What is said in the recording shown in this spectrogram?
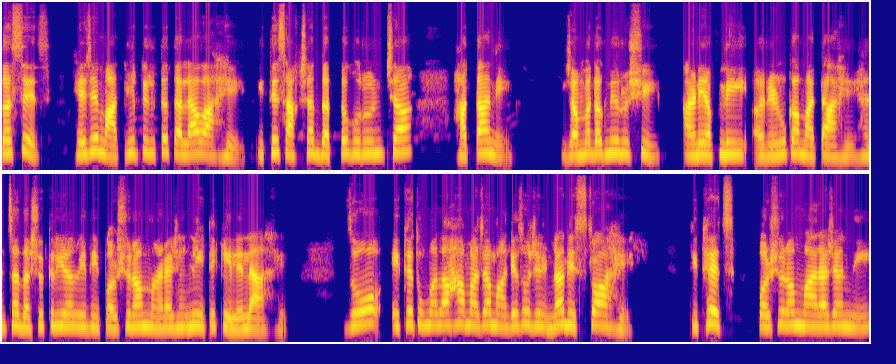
तसेच हे जे मातृतीर्थ तलाव आहे इथे साक्षात दत्तगुरूंच्या हाताने जमदग्नी ऋषी आणि आपली रेणुका माता आहे ह्यांचा दशक्रिया विधी परशुराम महाराजांनी इथे केलेला आहे. जो इथे तुम्हाला हा माझ्या मागे जो झेंडा दिसतो आहे तिथेच परशुराम महाराजांनी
